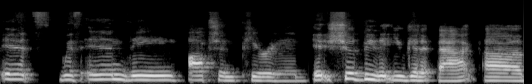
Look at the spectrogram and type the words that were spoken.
it's within the option period it should be that you get it back. Uh,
